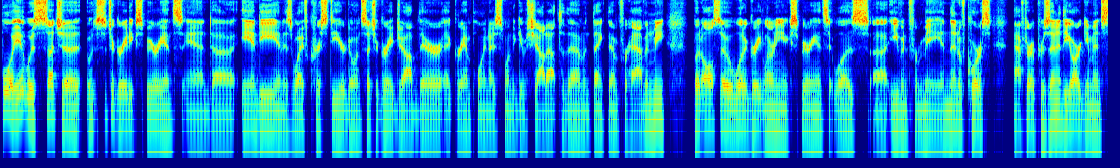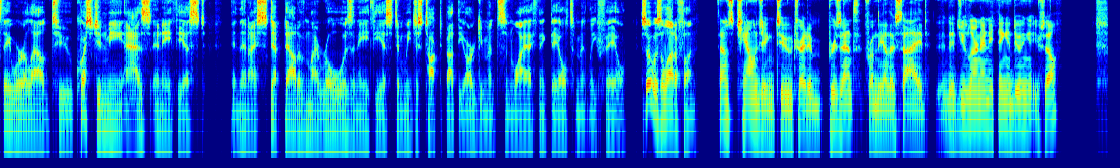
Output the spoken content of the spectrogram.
boy, it was such a was such a great experience. And uh, Andy and his wife Christy are doing such a great job there at Grand Point. I just wanted to give a shout out to them and thank them for having me. But also, what a great learning experience it was, uh, even for me. And then, of course, after I presented the arguments, they were allowed to question me as an atheist. And then I stepped out of my role as an atheist, and we just talked about the arguments and why I think they ultimately fail. So it was a lot of fun. Sounds challenging to try to present from the other side. Did you learn anything in doing it yourself?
